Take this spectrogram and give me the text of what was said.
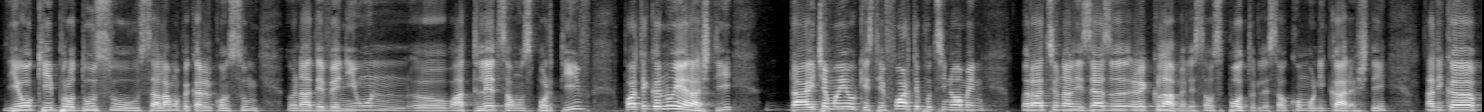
e ok produsul, salamul pe care îl consumi în a deveni un uh, atlet sau un sportiv, poate că nu era, știi? Dar aici mai e o chestie. Foarte puțini oameni raționalizează reclamele sau spoturile sau comunicarea, știi? Adică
